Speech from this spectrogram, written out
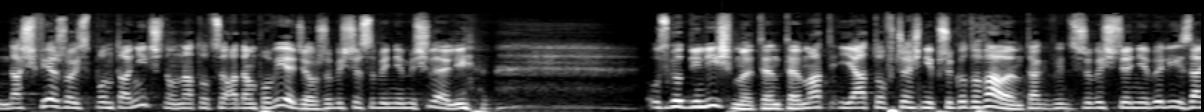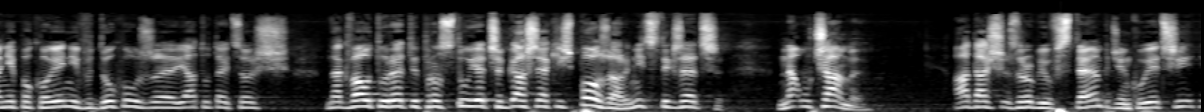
na świeżo i spontaniczną na to, co Adam powiedział, żebyście sobie nie myśleli. Uzgodniliśmy ten temat i ja to wcześniej przygotowałem, tak więc żebyście nie byli zaniepokojeni w duchu, że ja tutaj coś na gwałturety prostuję, czy gaszę jakiś pożar, nic z tych rzeczy. Nauczamy. Adaś zrobił wstęp, dziękuję Ci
